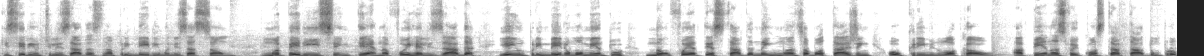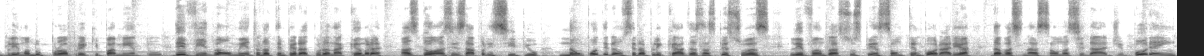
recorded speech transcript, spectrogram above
que seriam utilizadas na primeira imunização. Uma perícia interna foi realizada e, em um primeiro momento, não foi atestada nenhuma sabotagem ou crime no local. Apenas foi constatado um problema no próprio equipamento. Devido ao aumento da temperatura na Câmara, as doses, a princípio, não poderão ser aplicadas nas pessoas, levando à suspensão temporária da vacinação na cidade. Porém,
